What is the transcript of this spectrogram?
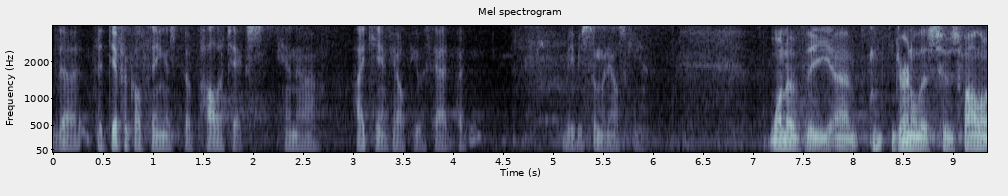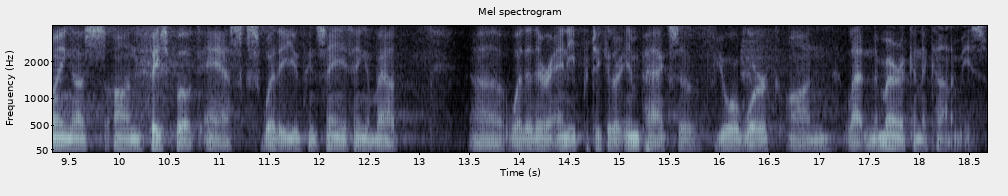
The, the difficult thing is the politics. And uh, I can't help you with that, but maybe someone else can. One of the uh, journalists who's following us on Facebook asks whether you can say anything about uh, whether there are any particular impacts of your work on Latin American economies.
